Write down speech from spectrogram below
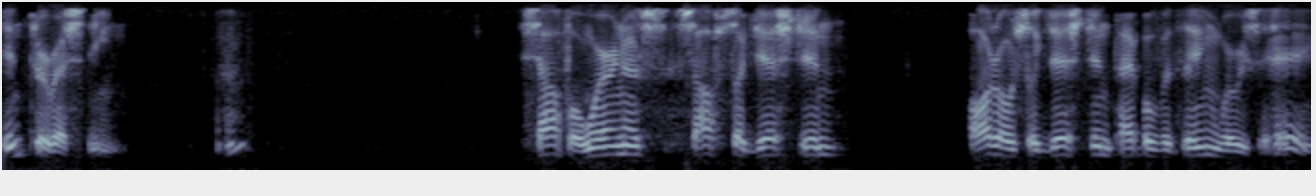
interesting? Huh? Self-awareness, self-suggestion, auto-suggestion type of a thing where we say, hey,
